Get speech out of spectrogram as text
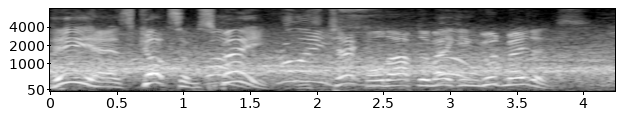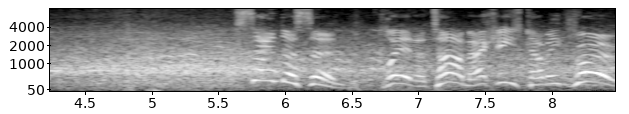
He has got some speed. He's tackled after making good metres. Sanderson clear the tarmac. He's coming through.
